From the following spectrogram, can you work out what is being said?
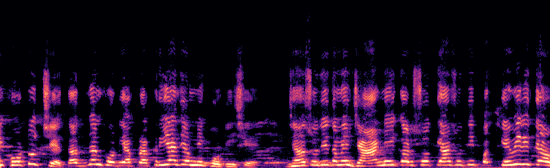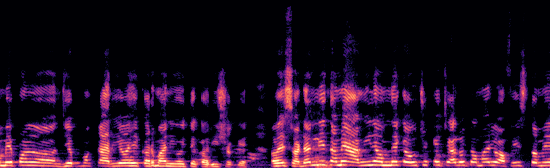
એ ખોટું જ છે. તદ્દન ખોટી. આ પ્રક્રિયા જ એમની ખોટી છે. જ્યાં સુધી તમે જાણ નહીં કરશો, ત્યાં સુધી કેવી રીતે અમે પણ જે કાર્યવાહી કરવાની હોય તે કરી શકે. હવે સડનલી તમે આવીને અમને કહો છો કે ચાલો તમારી ઓફિસ તમે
